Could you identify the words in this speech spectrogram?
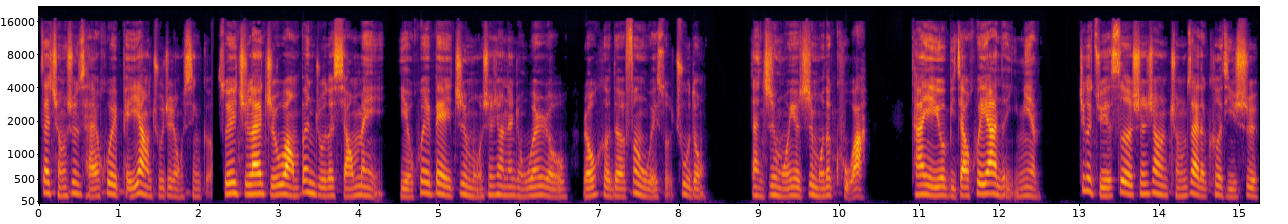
在城市才会培养出这种性格。所以直来直往、笨拙的小美也会被志摩身上那种温柔柔和的氛围所触动。但志摩有志摩的苦啊，他也有比较灰暗的一面。这个角色身上承载的课题是：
